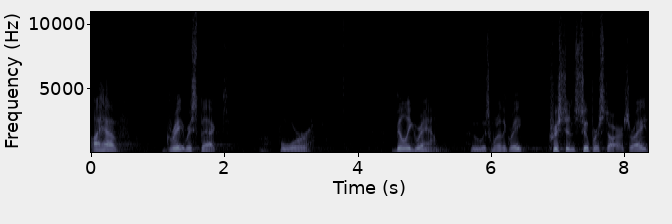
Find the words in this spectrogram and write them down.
I have great respect for Billy Graham, who was one of the great Christian superstars, right?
